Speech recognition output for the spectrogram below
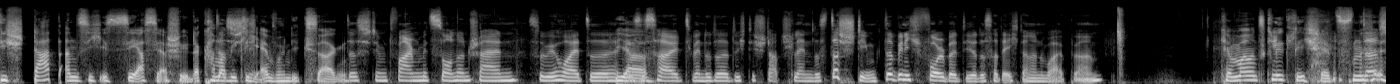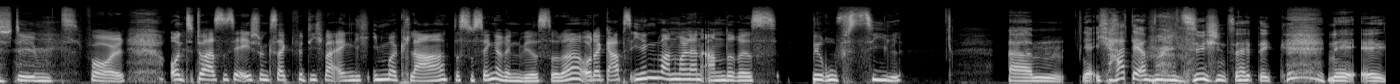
die Stadt an sich ist sehr, sehr schön. Da kann das man wirklich stimmt. einfach nichts sagen. Das stimmt, vor allem mit Sonnenschein, so wie heute, ja. ist es halt, wenn du da durch die Stadt schlenderst. Das stimmt, da bin ich voll bei dir. Das hat echt einen Vibe. Ja. Können wir uns glücklich schätzen. Das stimmt, voll. Und du hast es ja eh schon gesagt, für dich war eigentlich immer klar, dass du Sängerin wirst, oder? Oder gab es irgendwann mal ein anderes Berufsziel? Ähm, ja, ich hatte ja mal zwischenzeitlich eine äh,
